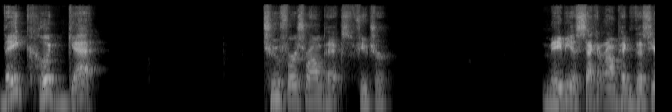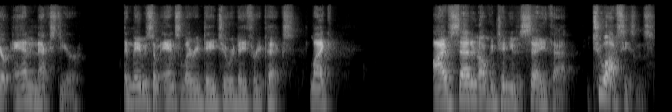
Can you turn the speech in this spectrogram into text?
they could get two first round picks future, maybe a second round pick this year and next year, and maybe some ancillary day two or day three picks. Like I've said, and I'll continue to say that two off seasons,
